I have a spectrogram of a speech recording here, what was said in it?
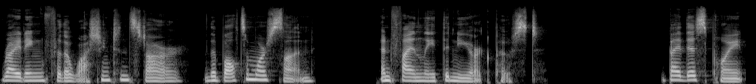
writing for the Washington Star, the Baltimore Sun, and finally the New York Post. By this point,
